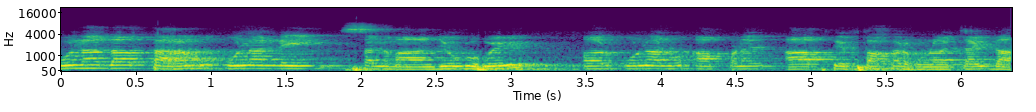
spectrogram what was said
ਉਹਨਾਂ ਦਾ ਧਰਮ ਉਹਨਾਂ ਲਈ ਸਨਮਾਨਯੋਗ ਹੋਏ ਔਰ ਉਹਨਾਂ ਨੂੰ ਆਪਣੇ ਆਪ ਤੇ ਫਖਰ ਹੋਣਾ ਚਾਹੀਦਾ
